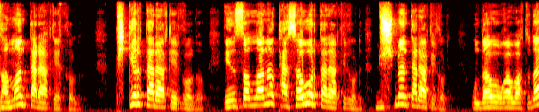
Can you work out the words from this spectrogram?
zamon taraqqiy qildi fikr taraqqiy qildi insonlarning tasavvur taraqqiy qildi dushman taraqqiy qildi unda bo'lgan vaqtida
